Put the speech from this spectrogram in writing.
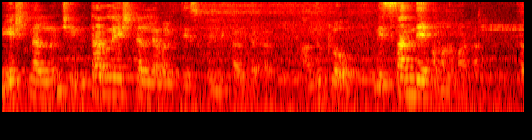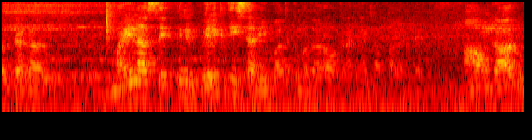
నేషనల్ నుంచి ఇంటర్నేషనల్ లెవెల్కి తీసుకుపోయింది కవిత గారు. అందులో నిస్సందేహం అనమాట కవిత గారు మహిళా శక్తిని వెలికి తీశారు ఈ బతుకమ్మ ద్వారా ఒక రకంగా చెప్పాలంటే. ఆమె గారు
